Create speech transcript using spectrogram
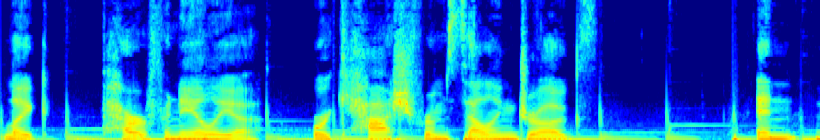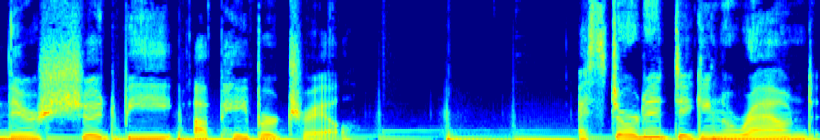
like paraphernalia or cash from selling drugs. And there should be a paper trail. I started digging around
